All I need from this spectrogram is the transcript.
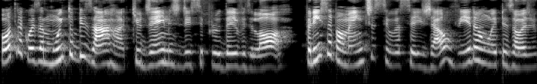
Outra coisa muito bizarra que o James disse pro David Law, principalmente se vocês já ouviram o episódio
